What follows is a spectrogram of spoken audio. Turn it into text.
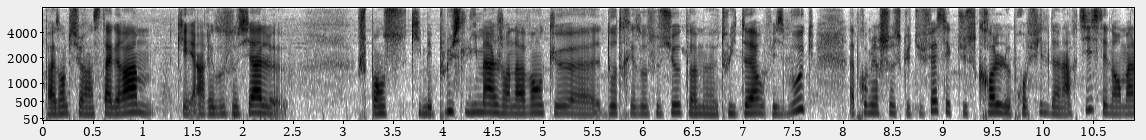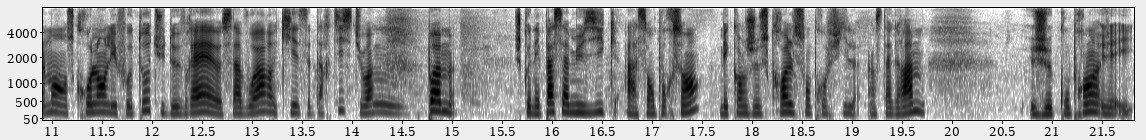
par exemple sur Instagram, qui est un réseau social, euh, je pense qui met plus l'image en avant que euh, d'autres réseaux sociaux comme euh, Twitter ou Facebook. La première chose que tu fais, c'est que tu scrolles le profil d'un artiste et normalement en scrollant les photos, tu devrais euh, savoir qui est cet artiste, tu vois. Hmm. Pomme, je connais pas sa musique à 100%, mais quand je scrolle son profil Instagram, je comprends, il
